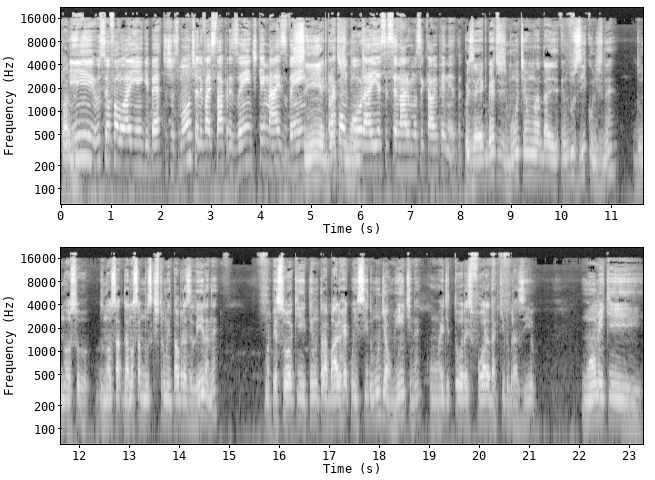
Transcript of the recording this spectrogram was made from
Para o e mundo. o senhor falou aí em Egberto Gismonte, ele vai estar presente. Quem mais vem para compor Gismonte. aí esse cenário musical em Penedo? Pois é, Egberto Gismonte é, uma da, é um dos ícones, né? Do nosso, do nossa, da nossa música instrumental brasileira, né? Uma pessoa que tem um trabalho reconhecido mundialmente, né? Com editoras fora daqui do Brasil. Um homem que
